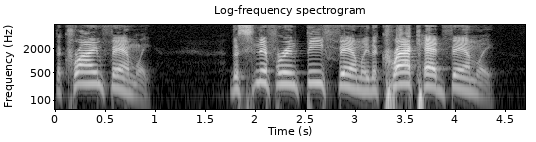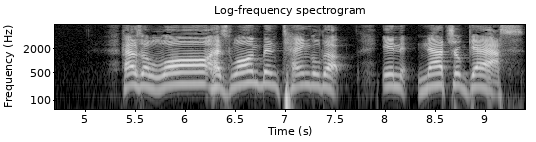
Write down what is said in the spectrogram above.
the crime family, the sniffer and thief family, the crackhead family, has a long has long been tangled up in natural gas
